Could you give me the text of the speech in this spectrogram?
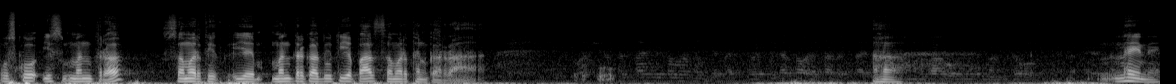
उसको इस मंत्र समर्थित ये मंत्र का द्वितीय पाद समर्थन कर रहा है। हाँ। नहीं नहीं।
